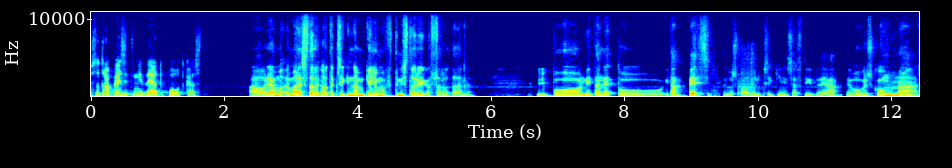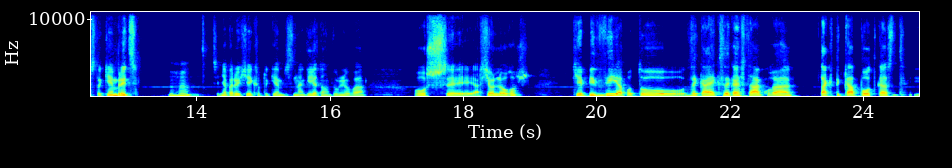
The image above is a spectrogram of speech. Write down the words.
στο τραπέζι την ιδέα του podcast; Α, ωραία. Μα αρέσει όταν ξεκινάμε και λέμε αυτή την ιστορία καθώς θα ρωτάνε. Λοιπόν, ήταν, το... ήταν πέρσι τέλος πάντων, ξεκίνησε αυτή η ιδέα. Εγώ βρισκόμουν στο Cambridge, σε μια περιοχή έξω από το Cambridge στην Αγγλία, τον δούλευα ως ε, αρχαιολόγος. Και επειδή από το 16-17 άκουγα τακτικά podcast,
